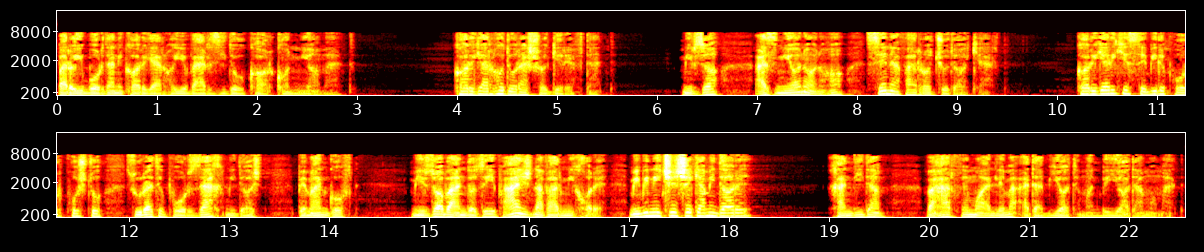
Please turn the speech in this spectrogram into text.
برای بردن کارگرهای ورزیده و کارکن میآمد. کارگرها دورش را گرفتند. میرزا از میان آنها سه نفر را جدا کرد. کارگری که سبیل پرپشت و صورت پرزخمی داشت به من گفت میرزا به اندازه پنج نفر می‌خوره. می‌بینی چه شکمی داره؟ خندیدم و حرف معلم ادبیاتمان به یادم آمد.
